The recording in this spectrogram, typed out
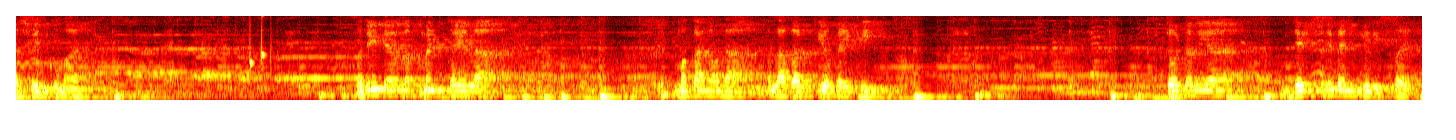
અશ્વિન કુમાર રીડેવલપમેન્ટ થયેલા મકાનોના લાભાર્થીઓ પૈકી ચોટલિયા જયશ્રીબેન ગિરીશભાઈ.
